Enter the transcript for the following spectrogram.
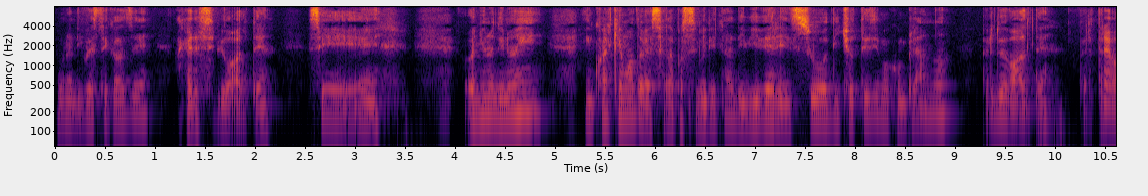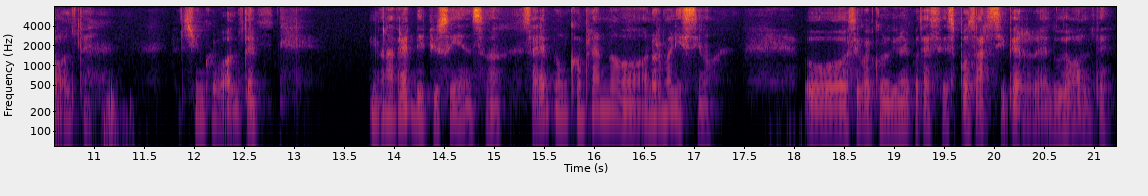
una di queste cose accadesse più volte, se ognuno di noi in qualche modo avesse la possibilità di vivere il suo diciottesimo compleanno per due volte, per tre volte, per cinque volte, non avrebbe più senso, sarebbe un compleanno normalissimo. O se qualcuno di noi potesse sposarsi per due volte,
